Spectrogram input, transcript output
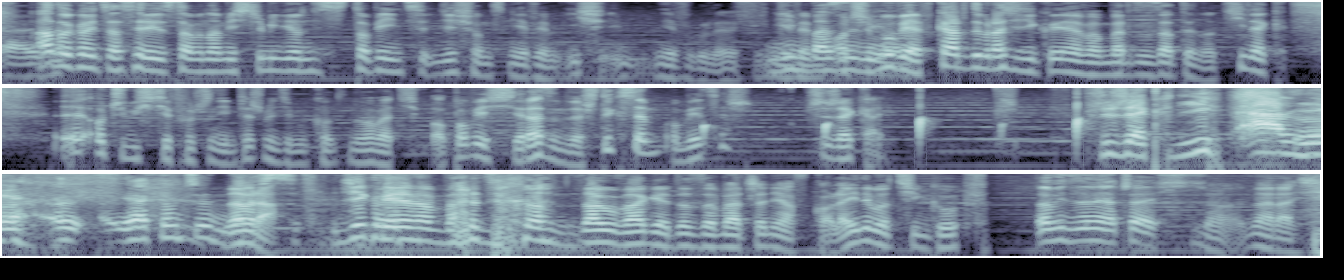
Tak, a do końca serii zostało nam jeszcze milion 150, nie wiem, i, się- nie w ogóle, nie wiem o czym mówię. W każdym razie dziękujemy wam bardzo za ten odcinek. E, oczywiście w poprzednim też będziemy kontynuować opowieść razem ze Sztyksem, obiecasz? Przyrzekaj. Przy, przyrzeknij. A nie! E, Jaką czynność? Dobra, dziękuję wam bardzo za uwagę, do zobaczenia w kolejnym odcinku. Do widzenia, cześć. No, na razie.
